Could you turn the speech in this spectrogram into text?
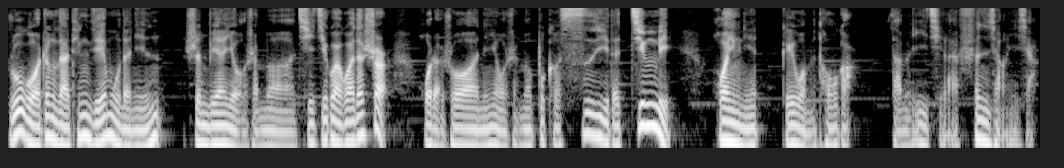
如果正在听节目的您身边有什么奇奇怪怪的事儿，或者说您有什么不可思议的经历，欢迎您给我们投稿，咱们一起来分享一下。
